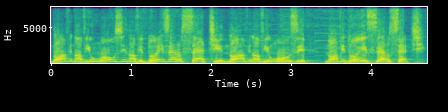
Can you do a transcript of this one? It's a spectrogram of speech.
991 11 9207. 991 11 9207.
